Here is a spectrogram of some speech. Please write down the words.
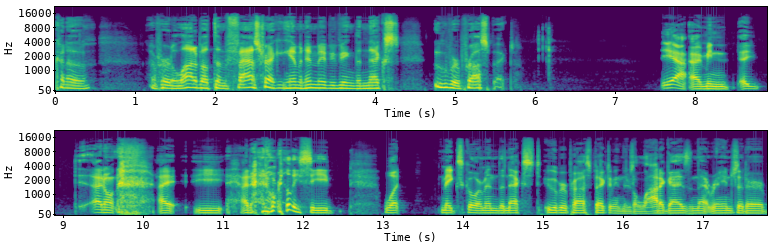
kind of, I've heard a lot about them fast tracking him and him maybe being the next Uber prospect. Yeah, I mean, I, I don't, I, I don't really see what makes Gorman the next Uber prospect. I mean, there's a lot of guys in that range that are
